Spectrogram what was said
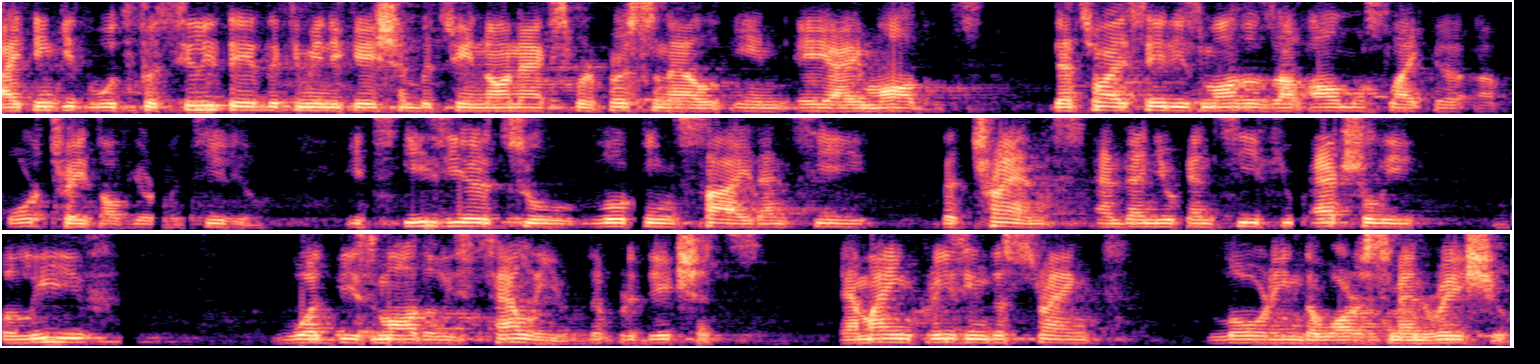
I think it would facilitate the communication between non-expert personnel in AI models. That's why I say these models are almost like a, a portrait of your material. It's easier to look inside and see the trends, and then you can see if you actually believe what this model is telling you, the predictions. Am I increasing the strength, lowering the water cement ratio?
